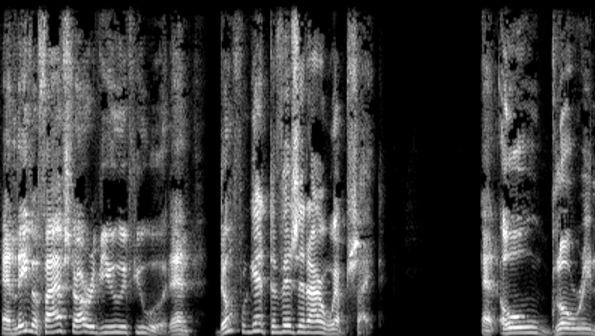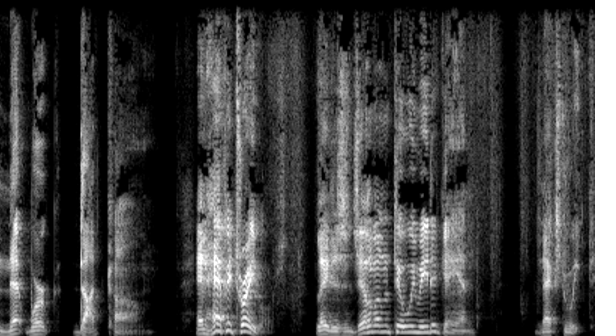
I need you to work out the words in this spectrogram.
And leave a five star review if you would. And don't forget to visit our website at oldglorynetwork.com. And happy trails, ladies and gentlemen, until we meet again next week.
